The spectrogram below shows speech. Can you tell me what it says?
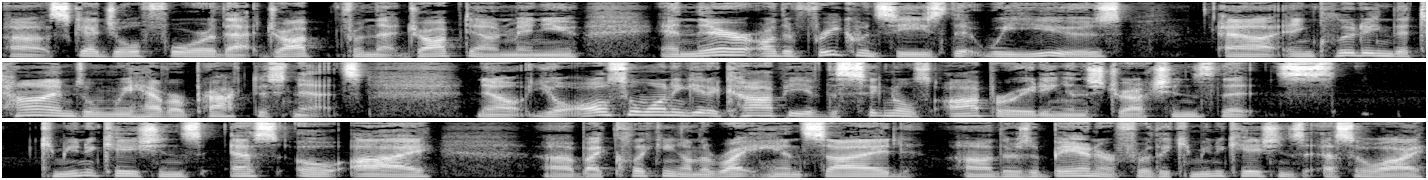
uh, schedule for that drop from that drop down menu. And there are the frequencies that we use uh, including the times when we have our practice nets. Now, you'll also want to get a copy of the signals operating instructions that communications SOI uh, by clicking on the right hand side. Uh, there's a banner for the communications SOI.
